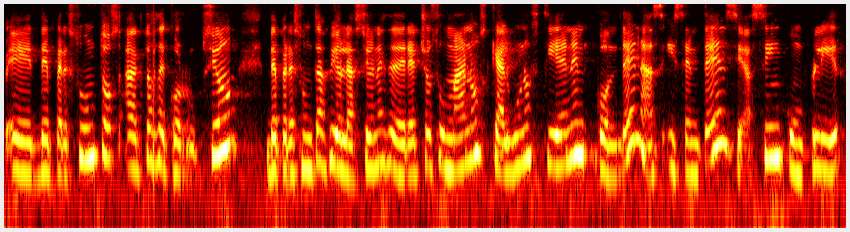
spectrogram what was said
de presuntos actos de corrupción, de presuntas violaciones de derechos humanos, que algunos tienen condenas y sentencias sin cumplir.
